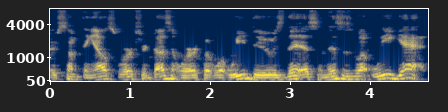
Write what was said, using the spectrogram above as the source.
there's something else works or doesn't work but what we do is this and this is what we get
